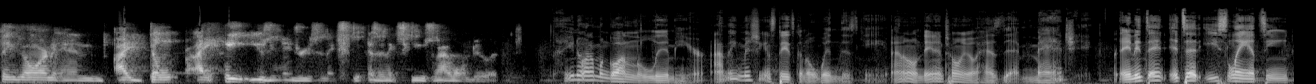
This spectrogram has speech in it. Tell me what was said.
thing going, and I don't. I hate using injuries as an, excuse, as an excuse, and I won't do it. You know what? I'm gonna go out on a limb here. I think Michigan State's gonna win this game. I don't know. D'Antonio has that magic, and it's at, it's at East Lansing,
